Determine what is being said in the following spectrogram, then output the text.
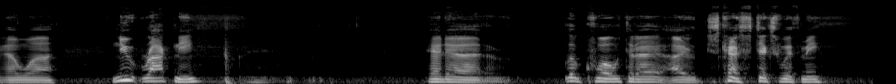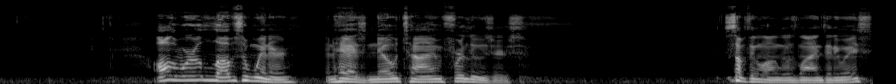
Now, uh, Knute Rockne had a little quote that I, I just kind of sticks with me. All the world loves a winner and has no time for losers. Something along those lines, anyways.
